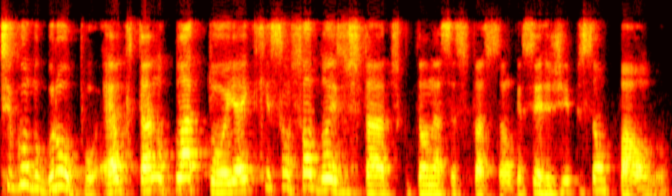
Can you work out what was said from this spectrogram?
O segundo grupo é o que está no platô, e aí que são só dois estados que estão nessa situação, que é Sergipe e São Paulo.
